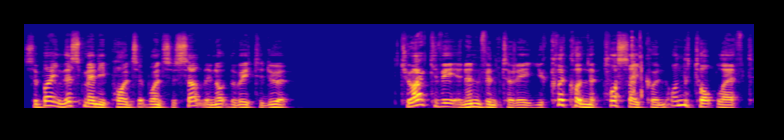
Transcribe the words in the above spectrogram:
so buying this many pods at once is certainly not the way to do it. To activate an inventory, you click on the plus icon on the top left,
